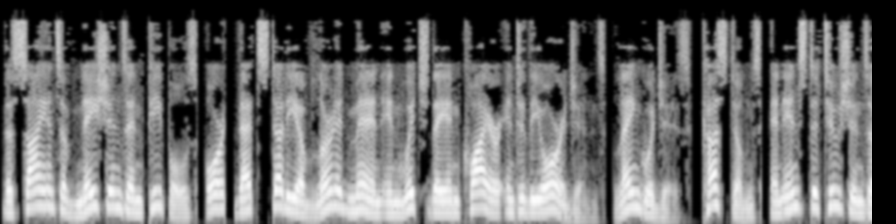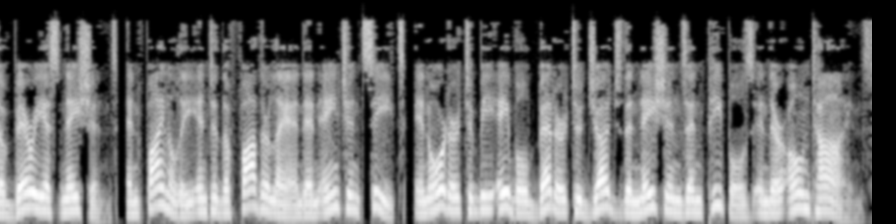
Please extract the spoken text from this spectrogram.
the science of nations and peoples, or, that study of learned men in which they inquire into the origins, languages, customs, and institutions of various nations, and finally into the fatherland and ancient seats, in order to be able better to judge the nations and peoples in their own times.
